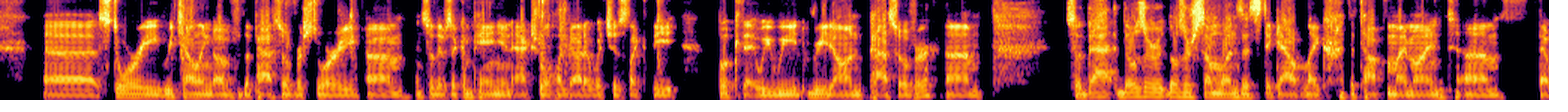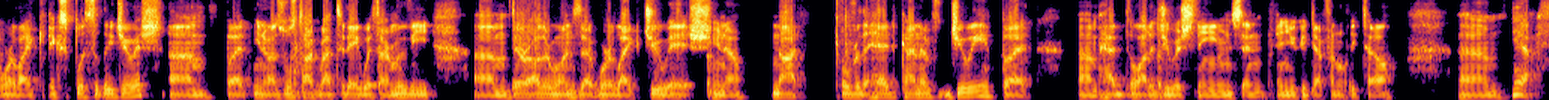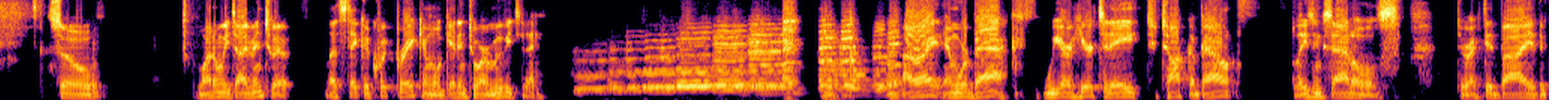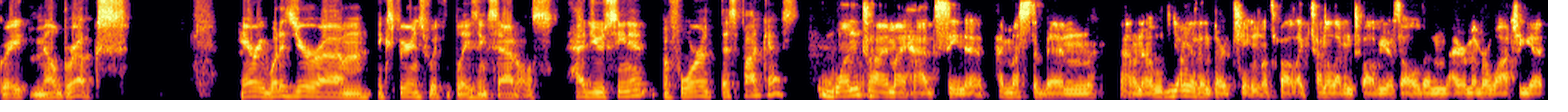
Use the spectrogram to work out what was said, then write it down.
uh, story retelling of the Passover story. Um, and so there's a companion actual Haggadah, which is like the book that we read read on Passover. Um, so that those are those are some ones that stick out like at the top of my mind um, that were like explicitly Jewish. Um, but you know, as we'll talk about today with our movie, um, there are other ones that were like Jewish. You know, not over the head kind of Jewy, but um, had a lot of Jewish themes, and and you could definitely tell. Um, yeah. So why don't we dive into it? Let's take a quick break, and we'll get into our movie today. All right, and we're back. We are here today to talk about Blazing Saddles, directed by the great Mel Brooks. Harry, what is your um, experience with Blazing Saddles? Had you seen it before this podcast? One time I had seen it. I must have been, I don't know, younger than 13, let's call it like 10, 11, 12 years old. And I remember watching it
